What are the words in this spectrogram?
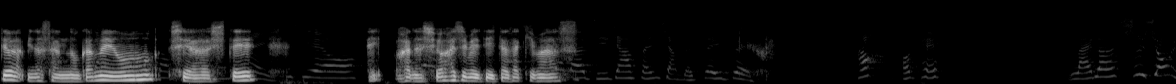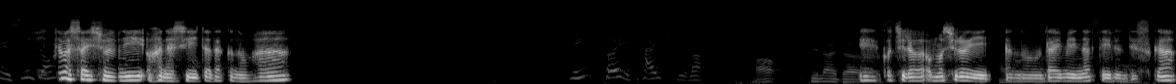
では皆さんの画面をシェアして、はい、お話を始めていただきます。では最初にお話しいただくのは、えー、こちらは面白いあの題名になっているんですが、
